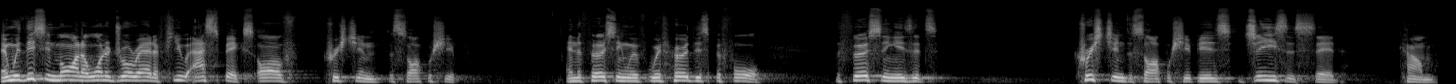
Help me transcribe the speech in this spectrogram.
And with this in mind, I want to draw out a few aspects of Christian discipleship. And the first thing, we've, we've heard this before. The first thing is it's Christian discipleship is Jesus said, Come,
